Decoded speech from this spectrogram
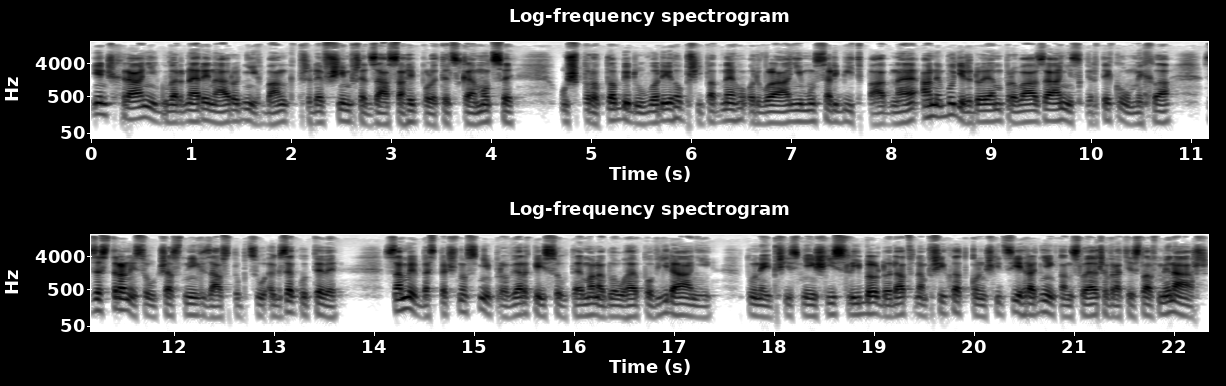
jenž chrání guvernéry národních bank především před zásahy politické moci. Už proto by důvody jeho případného odvolání musely být pádné a nebudit dojem provázání s kritikou Michla ze strany současných zástupců exekutivy. Sami bezpečnostní prověrky jsou téma na dlouhé povídání. Tu nejpřísnější slíbil dodat například končící hradní kancléř Vratislav Minář.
